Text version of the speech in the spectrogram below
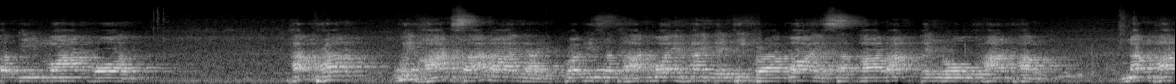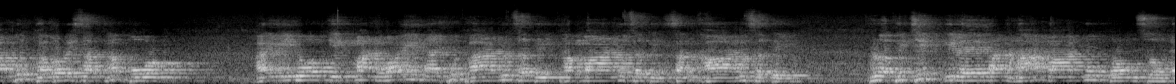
ปฏิมากร ทั้งพระวิหารสาราใหญ่ประดิษฐานไว้ให้เป็นที่กราบไหว้สักการะเป็นโรงทานธรรมนำพาพุทธบริษัททั้งปวงให้มีดวงจิตมั่นไว้ในพุทธานุสติธรรมานุสติสังขานุสติ เพื่อพิชิตกิเลสปัญหามานุ่งตรงสู่แด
